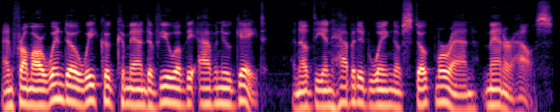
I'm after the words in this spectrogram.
and from our window we could command a view of the avenue gate, and of the inhabited wing of Stoke Moran manor house.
